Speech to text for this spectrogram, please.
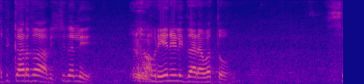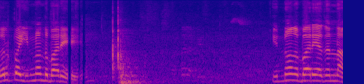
ಅಧಿಕಾರದ ವಿಷಯದಲ್ಲಿ ಅವರು ಏನು ಹೇಳಿದ್ದಾರೆ ಅವತ್ತು? ಸ್ವಲ್ಪ ಇನ್ನೊಂದು ಬಾರಿ ಇನ್ನೊಂದು ಬಾರಿ ಅದನ್ನು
